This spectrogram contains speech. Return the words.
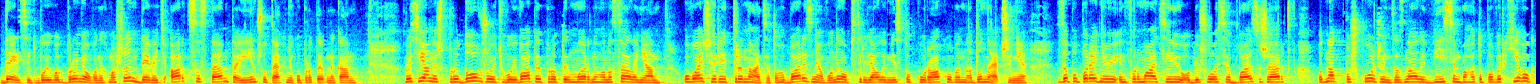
10 бойових броньованих машин, 9 артсистем та іншу техніку противника. Росіяни ж продовжують воювати проти мирного населення. Увечері 13 березня вони обстріляли місто Курахове на Донеччині. За попередньою інформацією, обійшлося без жертв. Однак пошкоджень зазнали 8 багатоповерхівок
